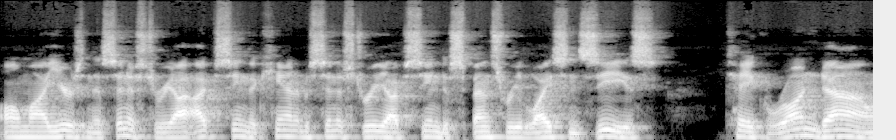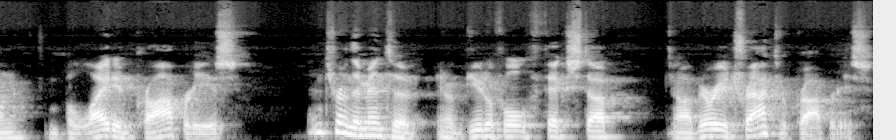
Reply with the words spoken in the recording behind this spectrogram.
all my years in this industry, I, have seen the cannabis industry, I've seen dispensary licensees take run-down, blighted properties and turn them into you know, beautiful, fixed up uh, very attractive properties.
